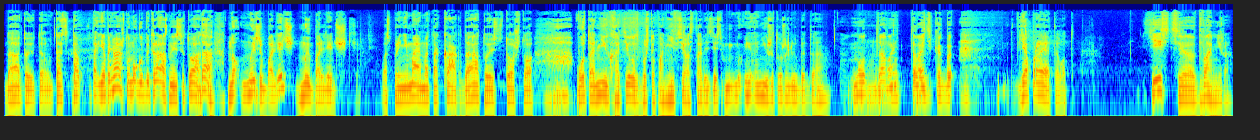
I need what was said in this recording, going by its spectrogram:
Да, то, то, то, то, я понимаю, что могут быть разные ситуации, да. но мы же болельщики, мы болельщики, воспринимаем это как, да, то есть то, что вот они, хотелось бы, чтобы они все остались здесь, ну, и они же тоже любят, да. Ну, ну давай, вот, давайте как бы... Я про это вот. Есть э, два мира.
